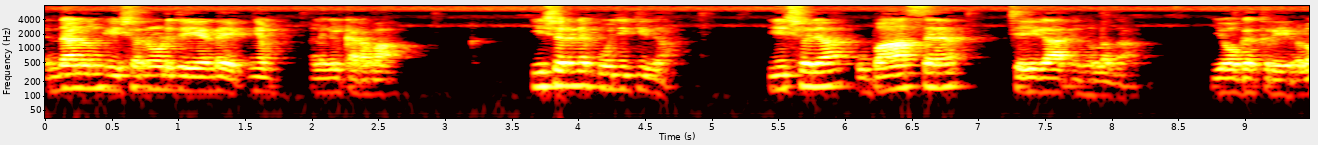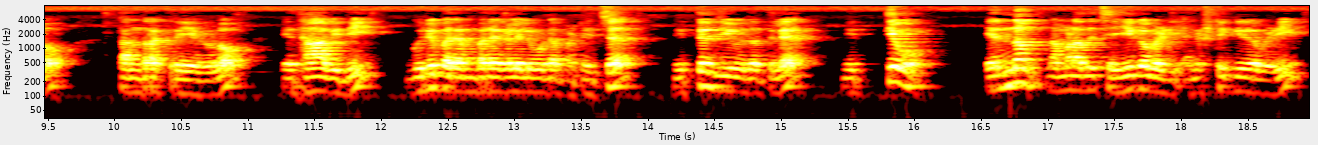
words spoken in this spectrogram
എന്താണ് നമുക്ക് ഈശ്വരനോട് ചെയ്യേണ്ട യജ്ഞം അല്ലെങ്കിൽ കടമ? ഈശ്വരനെ പൂജിക്കുക. ഈശ്വര ഉപാസന ചെയ്യുക എന്നുള്ളതാണ്. യോഗക്രിയകളോ തന്ത്രക്രിയകളോ യഥാവിധി ഗുരുപരമ്പരകളിലൂടെ പഠിച്ച് നിത്യജീവിതത്തിൽ നിത്യവും എന്നും നമ്മളത് ചെയ്യുക വഴി അനുഷ്ഠിക്കുക വഴി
